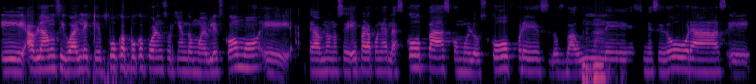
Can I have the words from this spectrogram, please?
Eh, hablamos igual de que poco a poco fueron surgiendo muebles como, eh, te hablo, no sé, para poner las copas, como los cofres, los baúles, mecedoras, eh,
